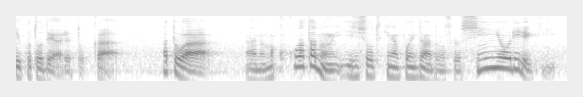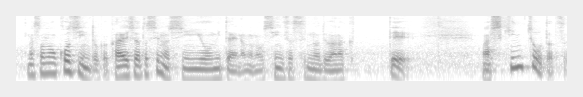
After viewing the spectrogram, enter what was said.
いうことであるとかあとはあの、まあ、ここは多分印象的なポイントだと思うんですけど信用履歴、まあ、その個人とか会社としての信用みたいなものを審査するのではなくて、まあ、資金調達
